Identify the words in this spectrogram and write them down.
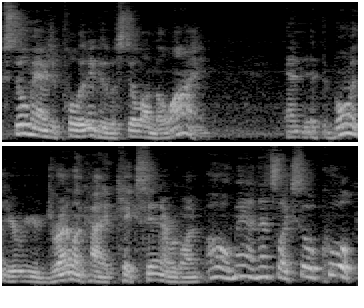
still managed to pull it in because it was still on the line. And at the moment, your, your adrenaline kind of kicks in, and we're going, "Oh man, that's like so cool!"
